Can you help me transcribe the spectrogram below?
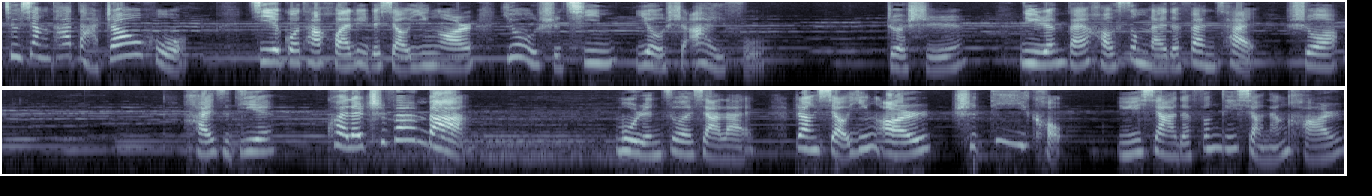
就向他打招呼，接过他怀里的小婴儿，又是亲又是爱抚。这时，女人摆好送来的饭菜，说：“孩子爹，快来吃饭吧。”牧人坐下来，让小婴儿吃第一口，余下的分给小男孩。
